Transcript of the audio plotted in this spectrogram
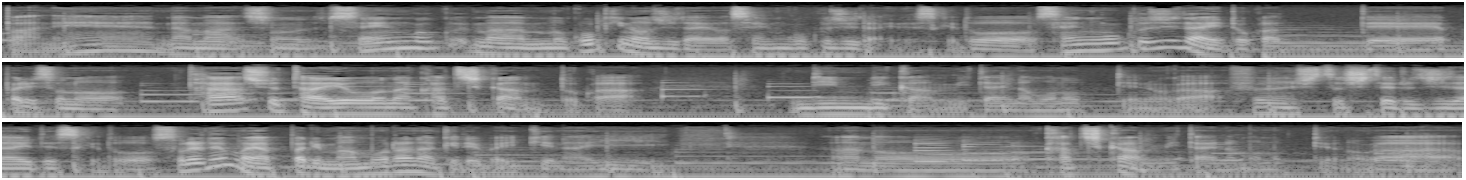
ぱねまあその戦国まあもう5期の時代は戦国時代ですけど戦国時代とかってやっぱりその多種多様な価値観とか倫理観みたいなものっていうのが噴出してる時代ですけどそれでもやっぱり守らなければいけないあの価値観みたいなものっていうのが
